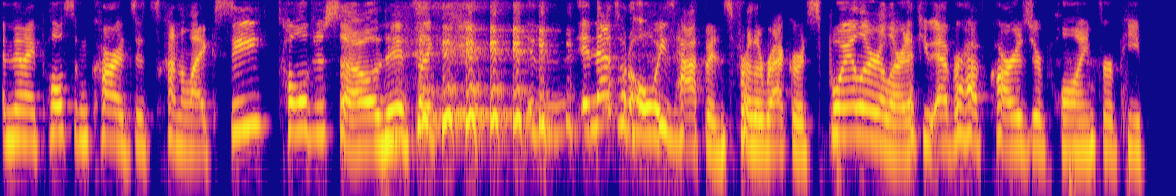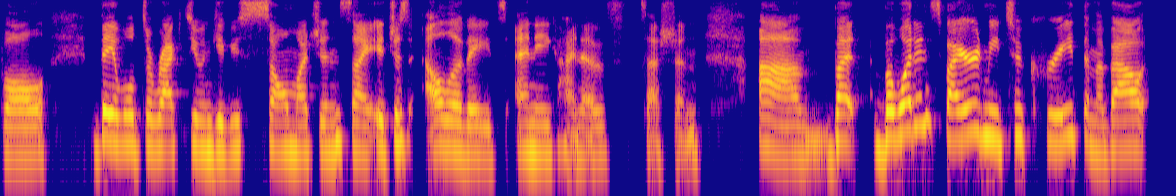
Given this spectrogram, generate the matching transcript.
and then i pull some cards it's kind of like see? Told you so. And it's like and that's what always happens for the record. Spoiler alert: if you ever have cards you're pulling for people, they will direct you and give you so much insight. It just elevates any kind of session. Um, but but what inspired me to create them about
